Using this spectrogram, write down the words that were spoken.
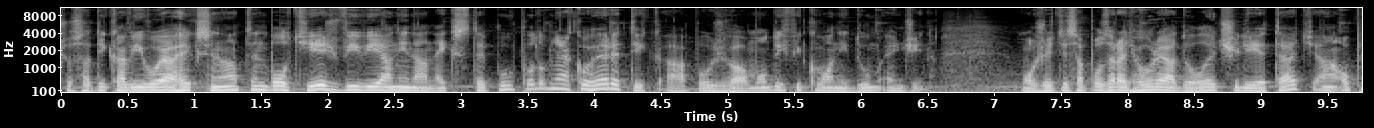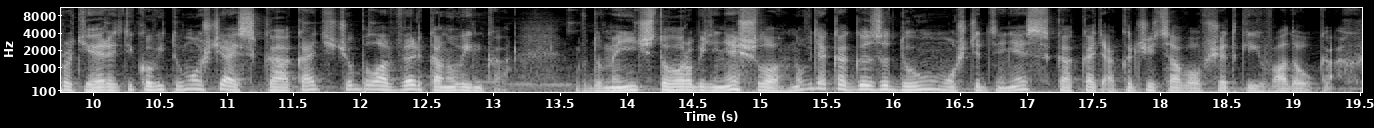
Čo sa týka vývoja Hexena, ten bol tiež vyvíjaný na Nextepu, podobne ako Heretic a používal modifikovaný Doom Engine. Môžete sa pozerať hore a dole či lietať a oproti Heretikovi tu môžete aj skákať, čo bola veľká novinka. V Dome nič z toho robiť nešlo, no vďaka GZ Doom môžete dnes skákať a krčiť sa vo všetkých vadovkách.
